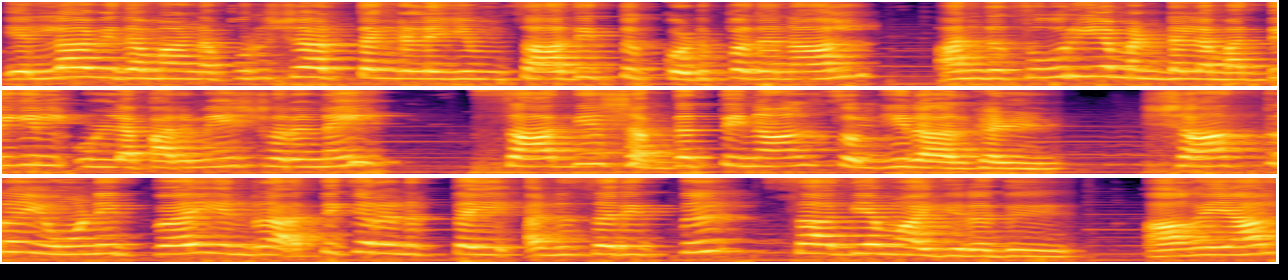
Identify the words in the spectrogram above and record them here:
எல்லா விதமான புருஷார்த்தங்களையும் சாதித்து கொடுப்பதனால் அந்த சூரிய மண்டல மத்தியில் உள்ள பரமேஸ்வரனை சாத்திய சப்தத்தினால் சொல்கிறார்கள். சாஸ்திர யோனித்வ என்ற அத்திகரணத்தை அனுசரித்து சாத்தியமாகிறது. ஆகையால்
